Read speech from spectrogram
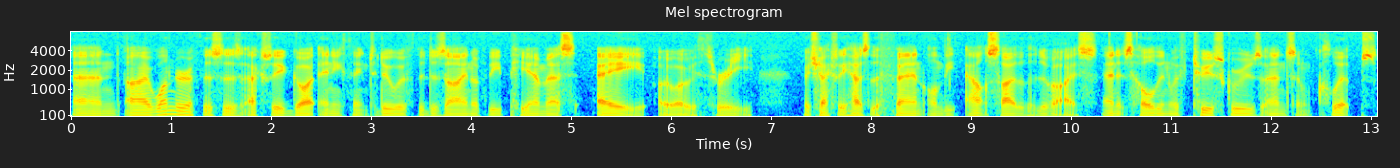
And I wonder if this has actually got anything to do with the design of the PMS A003, which actually has the fan on the outside of the device, and it's held in with two screws and some clips.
